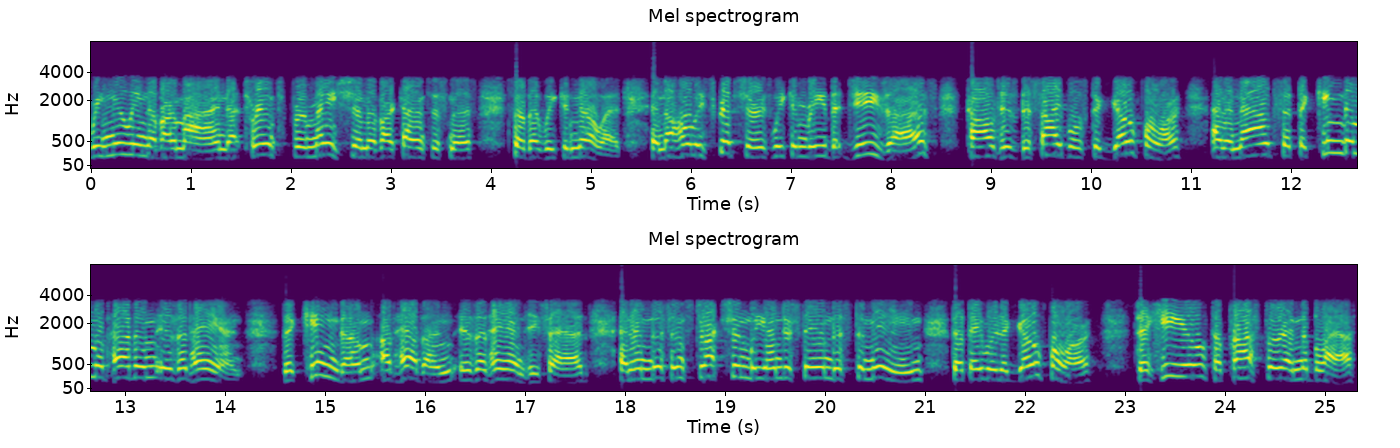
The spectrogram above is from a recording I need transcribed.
renewing of our mind, that transformation of our consciousness so that we can know it. In the Holy Scriptures, we can read that Jesus called his disciples to go forth and announce that the kingdom of heaven is at hand. The kingdom of heaven is at hand, he said. And in this instruction, we understand this to mean that they were to go forth to heal, to prosper, and to bless.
